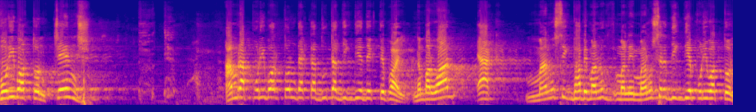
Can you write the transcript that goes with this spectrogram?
পরিবর্তন চেঞ্জ আমরা পরিবর্তন একটা দুটা দিক দিয়ে দেখতে পাই। নাম্বার ওয়ান এক, মানসিকভাবে মানুষ মানে মানুষের দিক দিয়ে পরিবর্তন।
